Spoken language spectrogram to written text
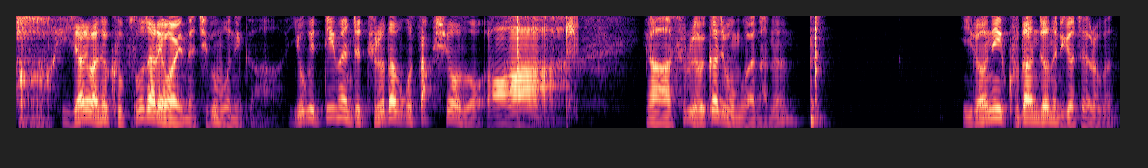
하, 이 자리 완전 급소 자리에 와 있네 지금 보니까 여기 뛰면 이제 들여다보고 싹 씌워서 아, 야 술을 여기까지 본 거야 나는 이러니 구단전을 이겼죠 여러분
